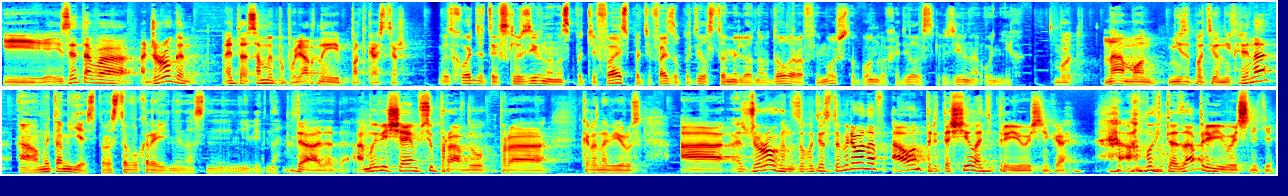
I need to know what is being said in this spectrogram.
И из этого... А Джо Роган – это самый популярный подкастер. Выходит эксклюзивно на Spotify. Spotify заплатил 100 миллионов долларов ему, чтобы он выходил эксклюзивно у них. Вот. Нам он не заплатил ни хрена. А, мы там есть, просто в Украине нас не, не видно. Да, да, да. А мы вещаем всю правду про коронавирус. А Джо Роган заплатил 100 миллионов, а он притащил антипрививочника. А мы-то за прививочники.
